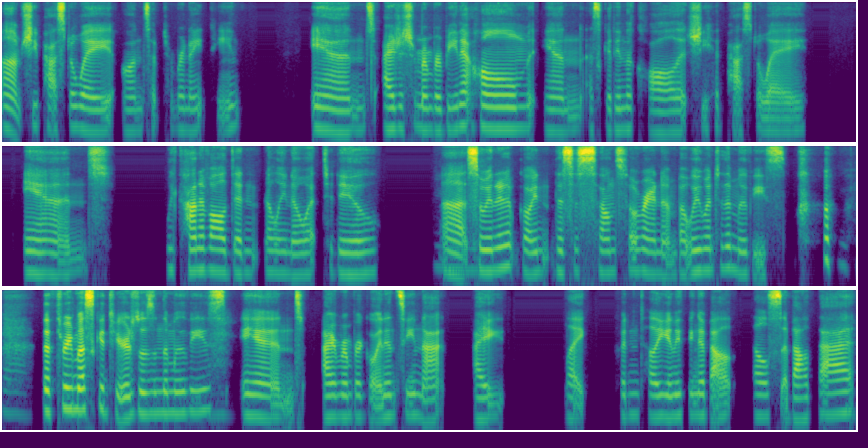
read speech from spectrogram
um, she passed away on September 19th, and I just remember being at home and us getting the call that she had passed away, and we kind of all didn't really know what to do. Uh, Mm. so we ended up going this is sounds so random, but we went to the movies. Yeah. The Three Musketeers was in the movies, and I remember going and seeing that. I, like, couldn't tell you anything about else about that,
